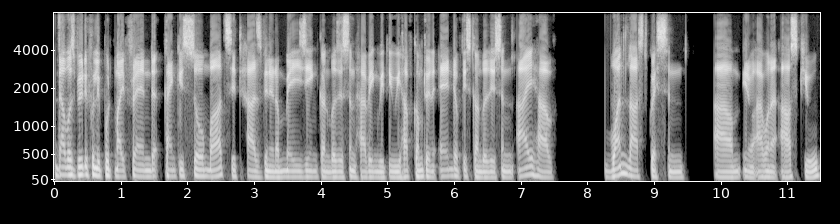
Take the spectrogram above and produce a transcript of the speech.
that was beautifully put, my friend. Thank you so much. It has been an amazing conversation having with you. We have come to an end of this conversation. I have one last question. Um, you know, I want to ask you.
